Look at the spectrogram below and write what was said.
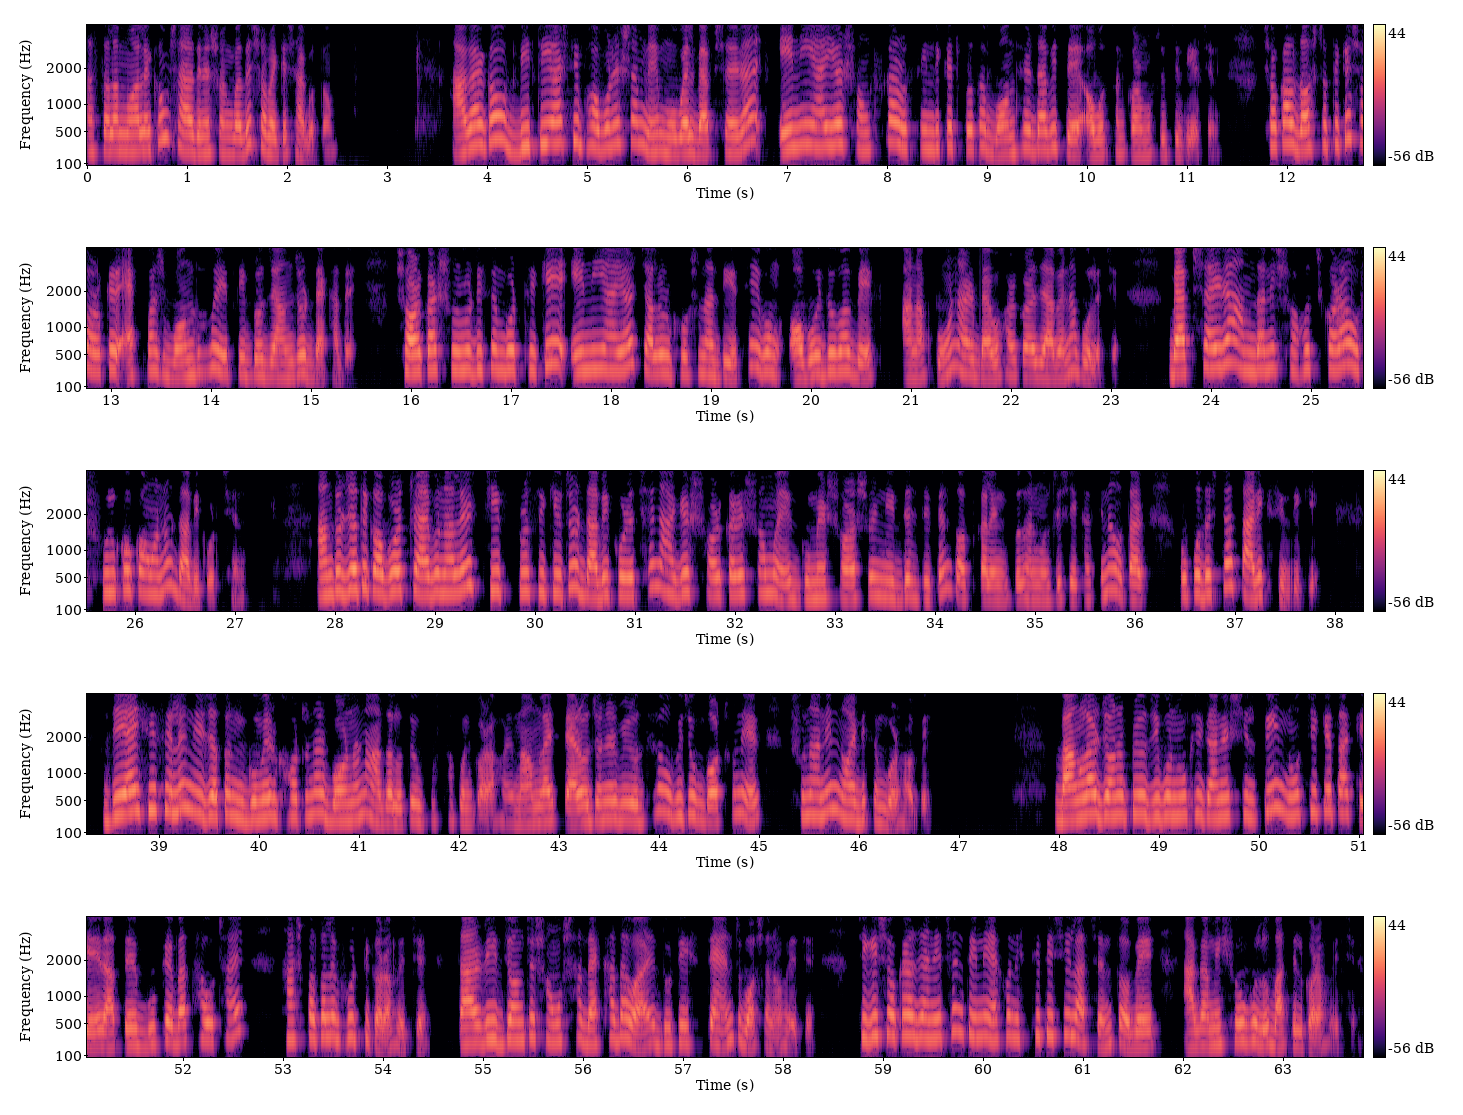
আসসালামু আলাইকুম। সারাদিনের সংবাদে সবাইকে স্বাগত আগারগাঁও বিটিআরসি ভবনের সামনে মোবাইল ব্যবসায়ীরা এনইআইআর সংস্কার ও সিন্ডিকেট প্রথা বন্ধের দাবিতে অবস্থান কর্মসূচি দিয়েছেন। সকাল দশটা থেকে সড়কের এক পাশ বন্ধ হয়ে তীব্র যানজট দেখা দেয়। সরকার ষোলো ডিসেম্বর থেকে এনইআইআর চালুর ঘোষণা দিয়েছে এবং অবৈধভাবে আনা ফোন আর ব্যবহার করা যাবে না বলেছে। ব্যবসায়ীরা আমদানি সহজ করা ও শুল্ক কমানোর দাবি করছেন। আন্তর্জাতিক অপরাধ ট্রাইব্যুনালের চিফ প্রসিকিউটর দাবি করেছেন, আগের সরকারের সময়ে গুমের সরাসরি নির্দেশ দিতেন তৎকালীন প্রধানমন্ত্রী শেখ হাসিনা ও তার উপদেষ্টা তারিক সিদ্দিকী। জেআইসি সেলে নির্যাতন, গুমের ঘটনার বর্ণনা আদালতে উপস্থাপন করা হয়। মামলায় তেরো জনের বিরুদ্ধে অভিযোগ গঠনের শুনানি নয় ডিসেম্বর হবে। বাংলার জনপ্রিয় জীবনমুখী গানের শিল্পী নচিকেতাকে রাতে বুকে ব্যথা উঠায় হাসপাতালে ভর্তি করা হয়েছে। তার হৃদযন্ত্রের সমস্যা দেখা দেওয়ায় দুটি স্ট্যান্ড বসানো হয়েছে। চিকিৎসকরা জানিয়েছেন, তিনি এখন স্থিতিশীল আছেন, তবে আগামী শোগুলো বাতিল করা হয়েছে।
